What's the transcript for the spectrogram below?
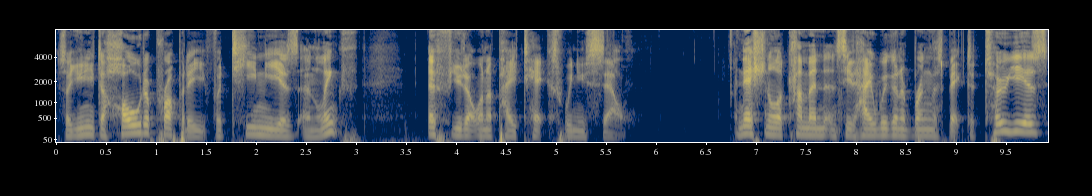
So you need to hold a property for 10 years in length if you don't want to pay tax when you sell. National have come in and said, hey, we're going to bring this back to two years.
